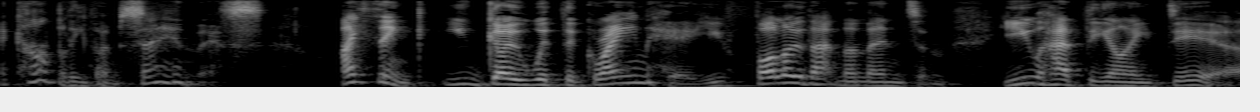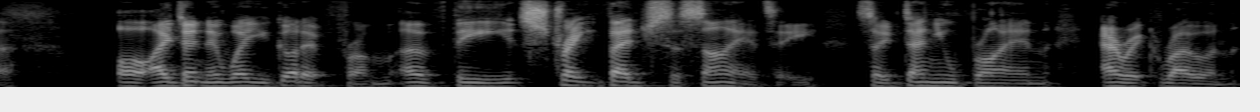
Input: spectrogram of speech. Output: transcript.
I can't believe I'm saying this. I think you go with the grain here. You follow that momentum. You had the idea, or I don't know where you got it from, of the straight veg society. So Daniel Bryan, Eric Rowan,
